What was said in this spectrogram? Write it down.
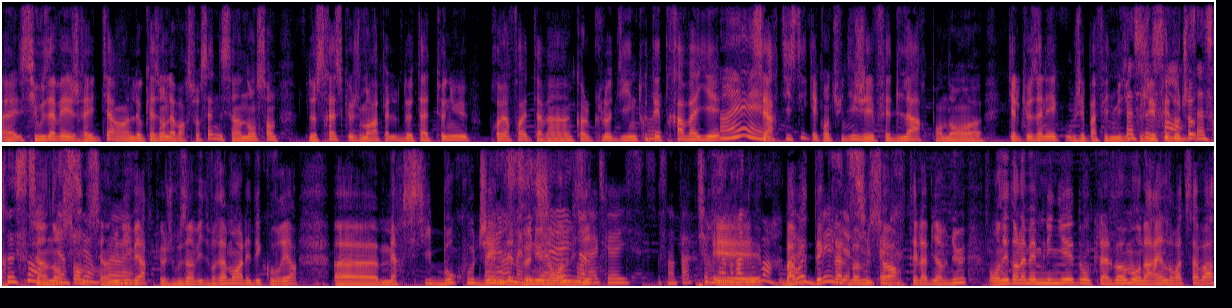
euh, si vous avez, je réitère, hein, l'occasion de la voir sur scène, c'est un ensemble. De serait-ce que je me rappelle de ta tenue première fois, tu avais un col Claudine, tout Ouais. est travaillé. Ouais. C'est artistique. Et quand tu dis j'ai fait de l'art pendant euh, quelques années où j'ai pas fait de musique, où j'ai fait d'autres choses. ça se ressent. C'est un ensemble, c'est un univers que je vous invite vraiment à aller découvrir. Euh, merci beaucoup Jane d'être venue nous Jane rendre visite. l'accueil, c'est trop sympa. Tu reviendras Et- nous voir. Bah ouais, dès que l'album sort, t'es la bienvenue. On est dans la même lignée, donc l'album, on n'a rien le droit de savoir.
